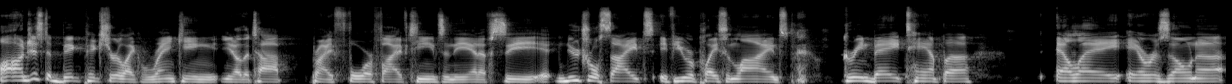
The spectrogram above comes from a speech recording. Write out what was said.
On just a big picture, like ranking, you know, the top probably four or five teams in the NFC. It, neutral sites, if you were placing lines, Green Bay, Tampa, LA, Arizona,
